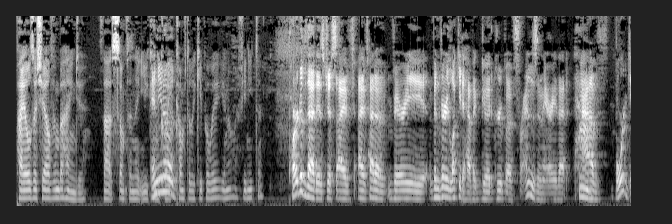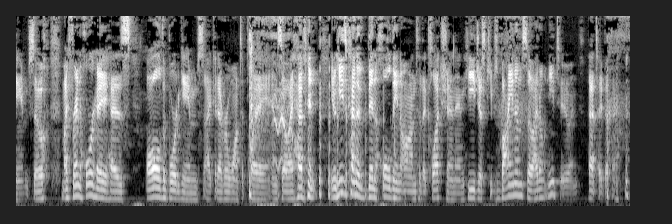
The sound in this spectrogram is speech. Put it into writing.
piles of shelving behind you. That's something that you can And you quite know- comfortably keep away. You know, if you need to. part of that is just I've I've had a very I've been very lucky to have a good group of friends in the area that hmm. have board games. So my friend Jorge has all the board games I could ever want to play, and so I haven't. You know, he's kind of been holding on to the collection, and he just keeps buying them, so I don't need to, and that type of thing.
